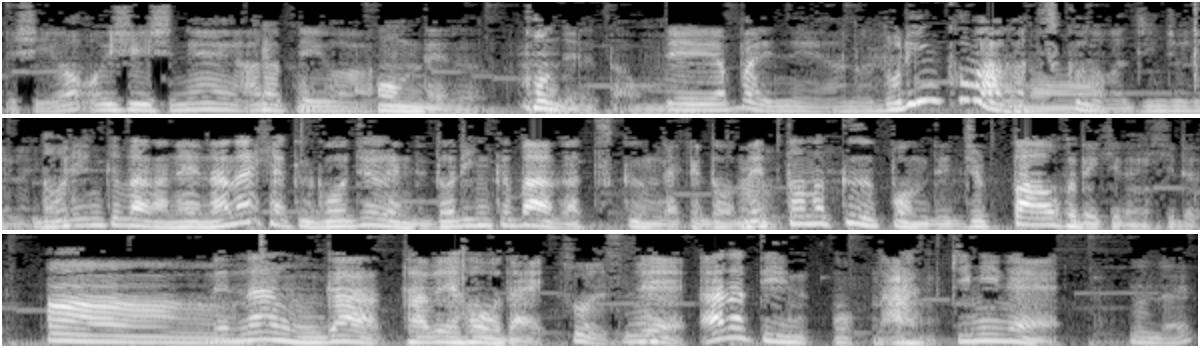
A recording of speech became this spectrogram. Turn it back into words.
美味しいよ。美味しいしね、アラティは。混んでる。混んでるた。うんで、やっぱりね、あの、ドリンクバーがつくのが尋常じゃない、ドリンクバーがね、750円でドリンクバーがつくんだけど、んネットのクーポンで10%オフできるん昼。あー。で、ナンが食べ放題。そうですね。で、アラティ、おあ、君ね、なんだい？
